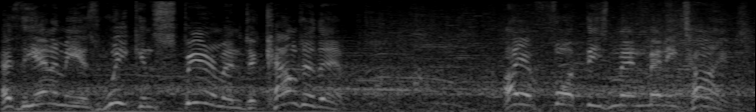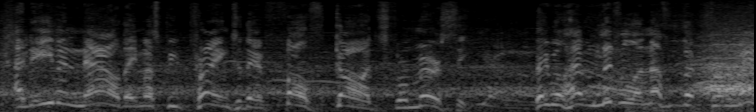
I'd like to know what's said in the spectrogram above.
as the enemy is weak in spearmen to counter them? I have fought these men many times, and even now they must be praying to their false gods for mercy. They will have little enough of it from me.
